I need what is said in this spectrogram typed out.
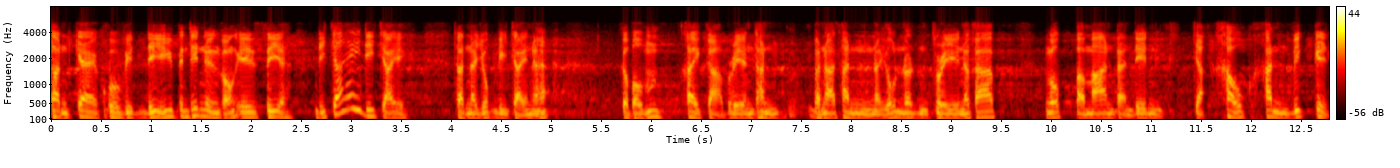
ท่านแก้โควิดดีเป็นที่หนึ่งของเอเชีย ดีใจดีใจ ท่านนายกดีใจนะฮะกับผมใครกราบเรียนท่านบรรณาท่านนายกรัฐมนตรีนะครับ งบประมาณแผ่นดินจะเข้าขั้นวิกฤต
